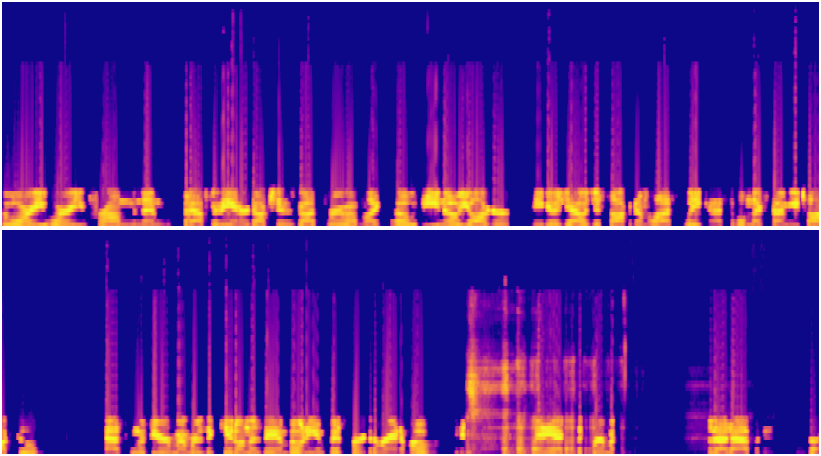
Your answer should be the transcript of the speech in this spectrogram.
"Who are you? Where are you from?" And then after the introductions got through, I'm like, "Oh, do you know Jagr?" And he goes, "Yeah, I was just talking to him last week." And I said, "Well, next time you talk to him." Ask him if he remembers the kid on the Zamboni in Pittsburgh that ran him over. and he actually remembered that happened. That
